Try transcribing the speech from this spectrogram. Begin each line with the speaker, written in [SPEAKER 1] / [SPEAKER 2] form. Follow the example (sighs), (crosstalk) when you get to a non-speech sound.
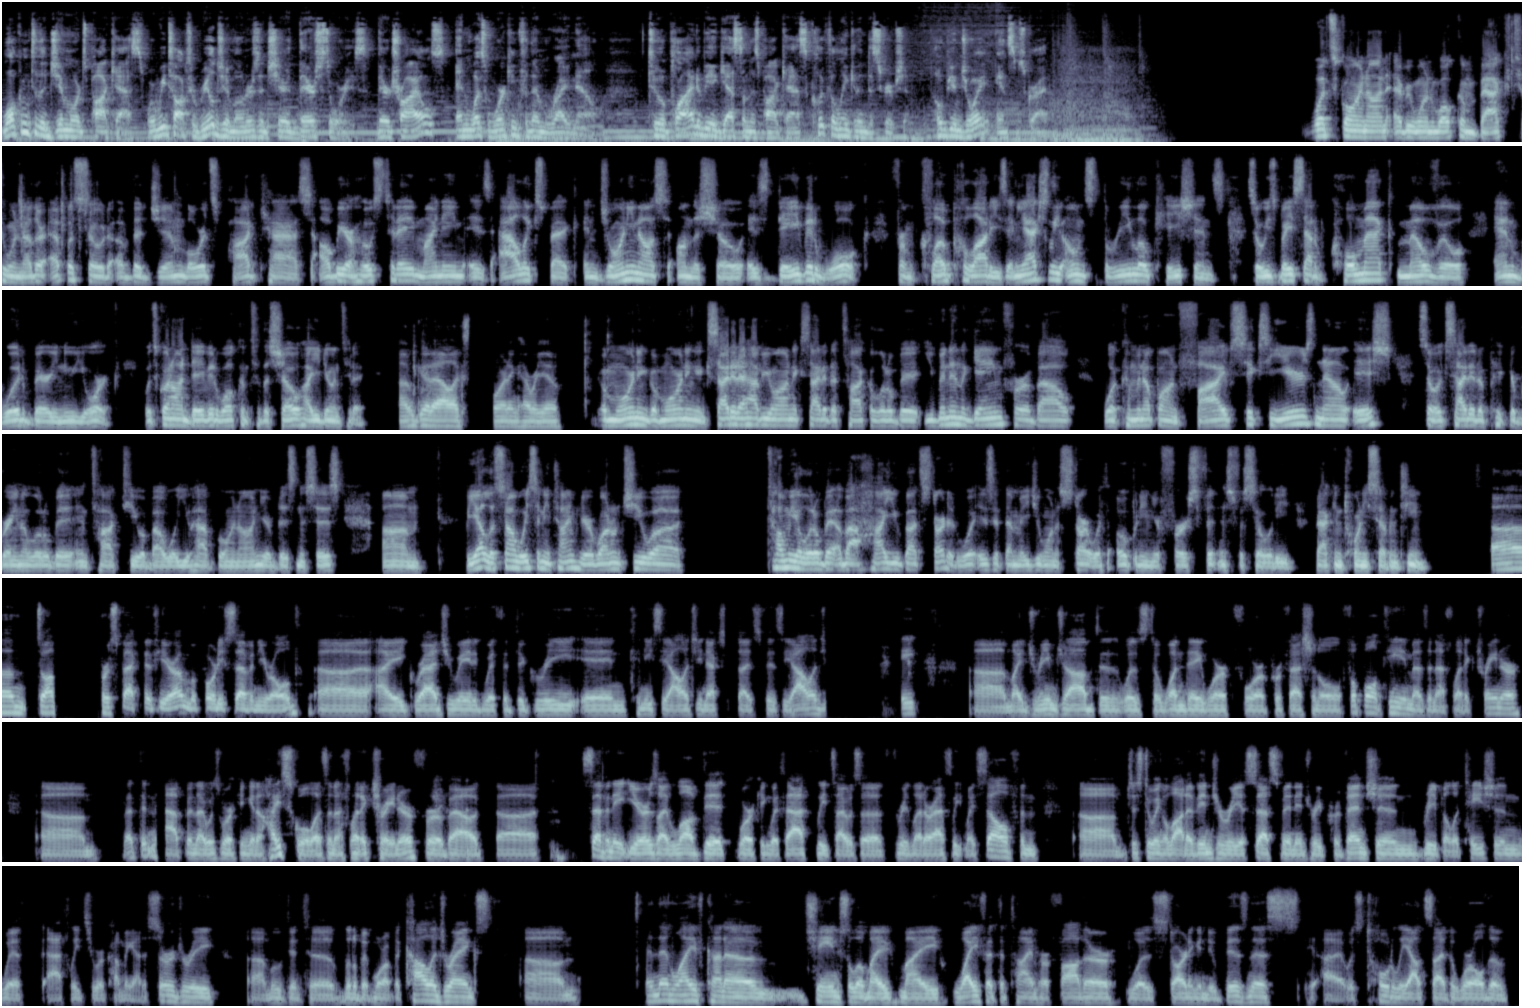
[SPEAKER 1] Welcome to the Gym Lords Podcast, where we talk to real gym owners and share their stories, their trials, and what's working for them right now. To apply to be a guest on this podcast, click the link in the description. Hope you enjoy and subscribe.
[SPEAKER 2] What's going on, everyone? Welcome back to another episode of the Gym Lords Podcast. I'll be your host today. My name is Alex Beck, and joining us on the show is David Wolk from Club Pilates, and he actually owns three locations. So he's based out of Commack, Melville, and Woodbury, New York. What's going on, David? Welcome to the show. How you doing today?
[SPEAKER 3] I'm good, Alex. Good morning. How are you?
[SPEAKER 2] Good morning. Good morning. Excited to have you on. Excited to talk a little bit. You've been in the game for about what coming up on five, six years now ish. So excited to pick your brain a little bit and talk to you about what you have going on, your businesses. Um, but yeah, let's not waste any time here. Why don't you uh, tell me a little bit about how you got started. What is it that made you want to start with opening your first fitness facility back in 2017?
[SPEAKER 3] Um, so I'm perspective here. I'm a 47 year old. Uh, I graduated with a degree in kinesiology and exercise physiology. Uh, my dream job to, was to one day work for a professional football team as an athletic trainer. Um, that didn't happen. I was working in a high school as an athletic trainer for about (laughs) uh, seven, eight years. I loved it working with athletes. I was a three letter athlete myself and um, just doing a lot of injury assessment, injury prevention, rehabilitation with athletes who were coming out of surgery. Uh, moved into a little bit more of the college ranks. Um, and then life kind of changed a little. My my wife at the time, her father was starting a new business. I was totally outside the world of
